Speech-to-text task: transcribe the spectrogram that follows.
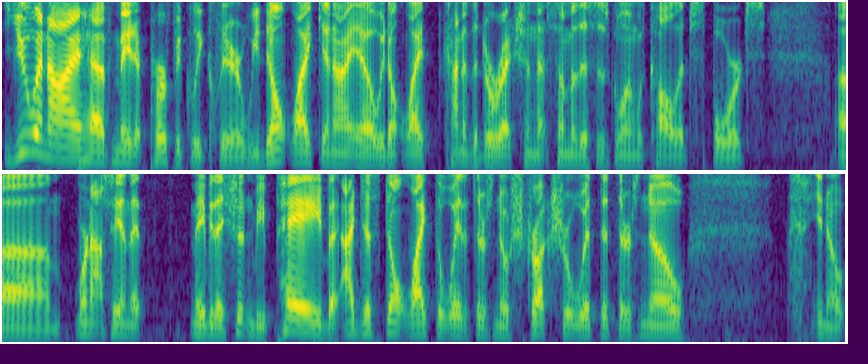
you and I have made it perfectly clear. We don't like NIL. We don't like kind of the direction that some of this is going with college sports. Um, we're not saying that maybe they shouldn't be paid, but I just don't like the way that there's no structure with it. There's no, you know,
